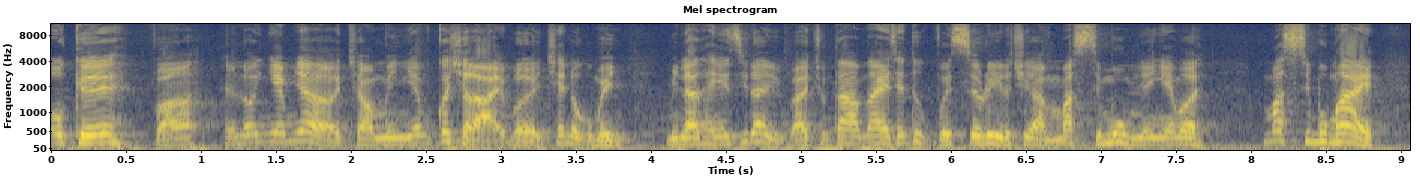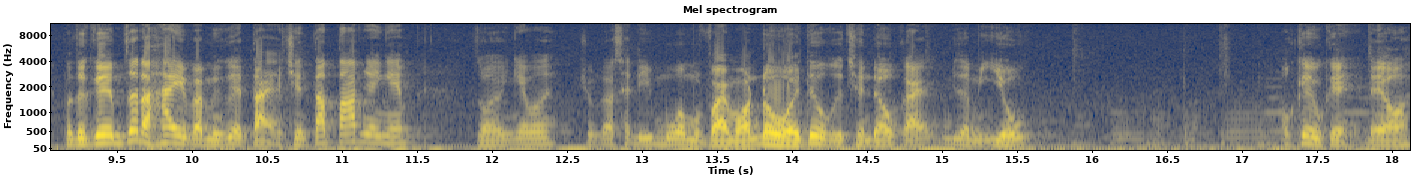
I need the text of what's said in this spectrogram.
Ok, và hello anh em nhá. Chào mình em quay trở lại với channel của mình. Mình là Thành gì đây và chúng ta hôm nay sẽ tiếp tục với series đó chính là Maximum nha anh em ơi. Maximum 2 Một tựa game rất là hay và mình có thể tải ở trên tab tab nha anh em. Rồi anh em ơi, chúng ta sẽ đi mua một vài món đồ để tiếp tục chiến đấu cái Bây giờ mình yếu. Ok ok, đây rồi.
